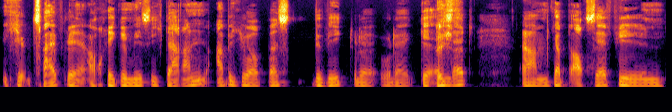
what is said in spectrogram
ich zweifle auch regelmäßig daran, habe ich überhaupt was bewegt oder, oder geändert. Ähm, ich habe auch sehr vielen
